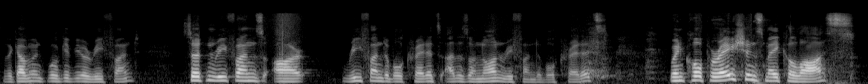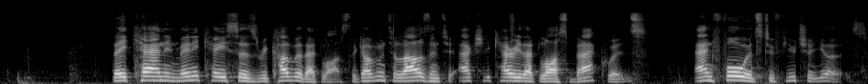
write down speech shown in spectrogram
So the government will give you a refund. Certain refunds are refundable credits, others are non-refundable credits. When corporations make a loss, they can, in many cases, recover that loss. The government allows them to actually carry that loss backwards and forwards to future years.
